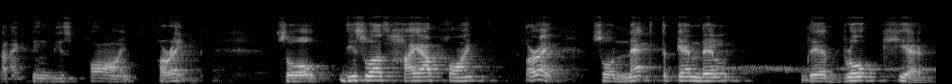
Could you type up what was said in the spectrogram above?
connecting this point. All right. So this was higher point. All right. So next candle they broke here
